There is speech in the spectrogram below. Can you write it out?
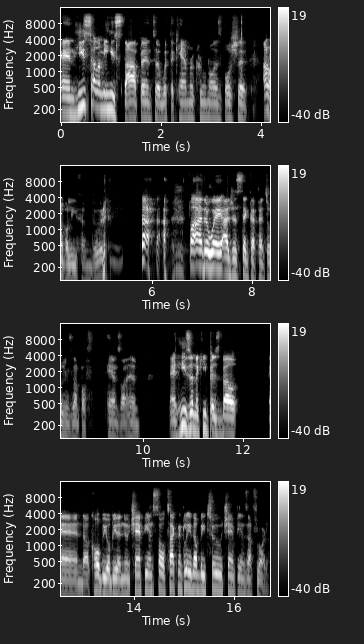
And he's telling me he's stopping to with the camera crew and all this bullshit. I don't believe him, dude. but either way, I just think that Pantoja's gonna put hands on him, and he's gonna keep his belt and uh, Colby will be the new champion. So technically, there'll be two champions in Florida.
